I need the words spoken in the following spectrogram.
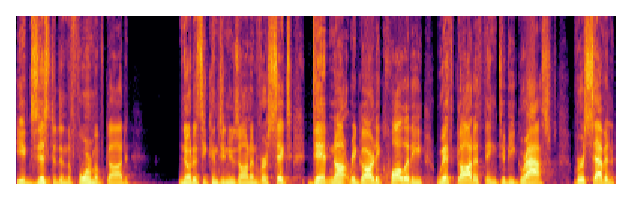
He existed in the form of God. Notice he continues on in verse 6 did not regard equality with God a thing to be grasped. Verse 7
